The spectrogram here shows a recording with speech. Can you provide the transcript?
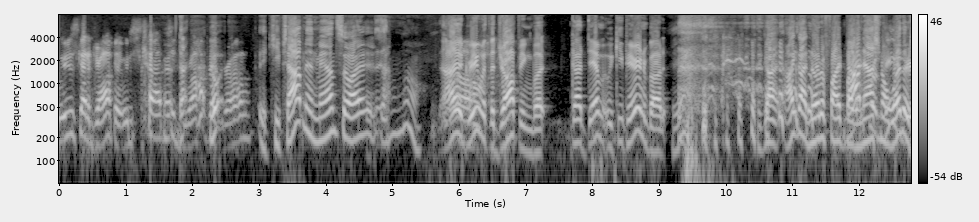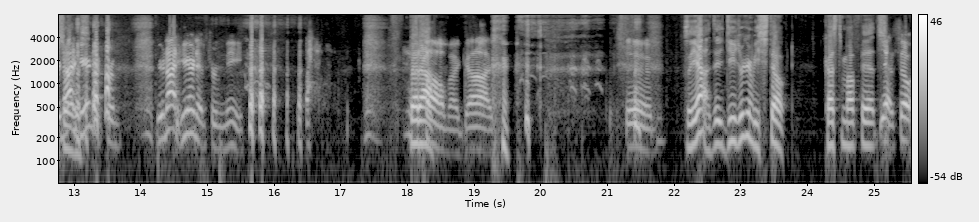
we just gotta drop it. We just got to drop it, bro. It keeps happening, man. So I, I don't know. I agree with the dropping, but god damn it, we keep hearing about it. I got I got notified by the Not from National me. Weather You're Service. Not hearing it from, you're not hearing it from me. But uh, oh my god, dude. So yeah, dude, you're gonna be stoked. Custom Upfits. Yeah. So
